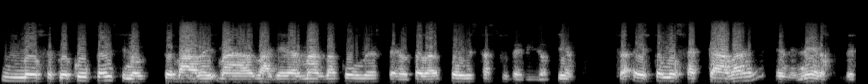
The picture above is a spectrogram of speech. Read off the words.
no se preocupen, sino que va, va, va a llegar más vacunas, pero todo, todo está a su debido tiempo. O sea, esto no se acaba en enero, de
